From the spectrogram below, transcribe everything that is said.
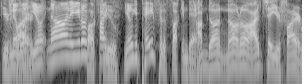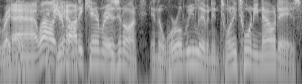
You're you know what? You don't. No, no, you don't Fuck get fired. you. don't get paid for the fucking day. I'm done. No, no, I'd say you're fired right then. Uh, well, if your you know- body camera isn't on in the world we live in in 2020 nowadays,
